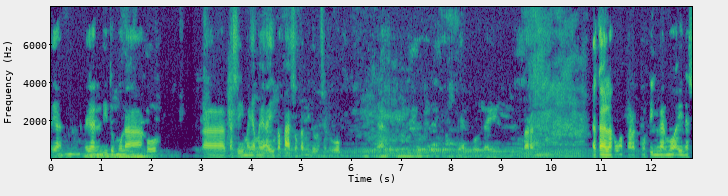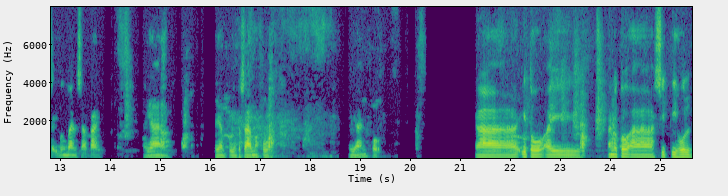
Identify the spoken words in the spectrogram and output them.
Ayan. Kaya nandito muna ako ah, kasi maya-maya ay papasok kami doon sa loob. Ayan. Ayan po dahil parang akala ko parang kung tingnan mo ay nasa ibang bansa ka. eh. Ayan. Ayan po yung kasama ko. Ayan po. Ah, ito ay ano to, ah, City Hall.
